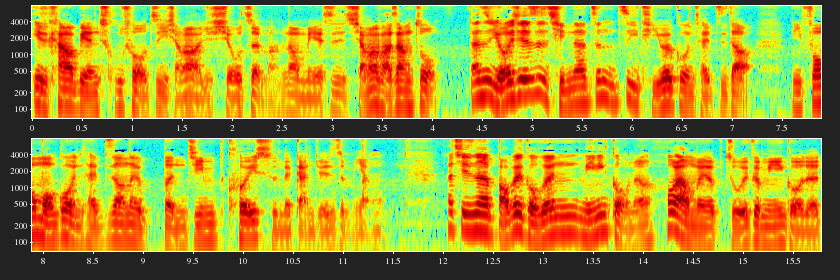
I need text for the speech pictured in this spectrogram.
一直看到别人出错，自己想办法去修正嘛。那我们也是想办法这样做，但是有一些事情呢，真的自己体会过，你才知道，你疯魔过，你才知道那个本金亏损的感觉是怎么样。那其实呢，宝贝狗跟迷你狗呢，后来我们有组一个迷你狗的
